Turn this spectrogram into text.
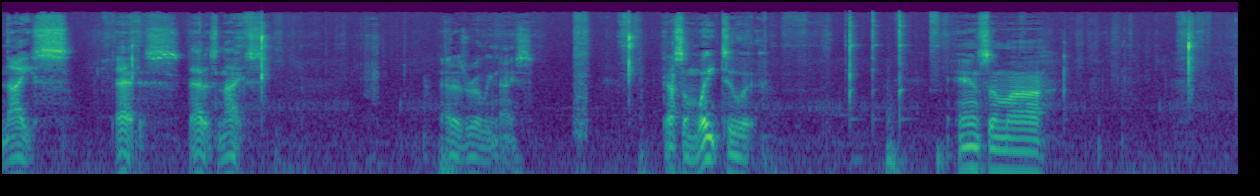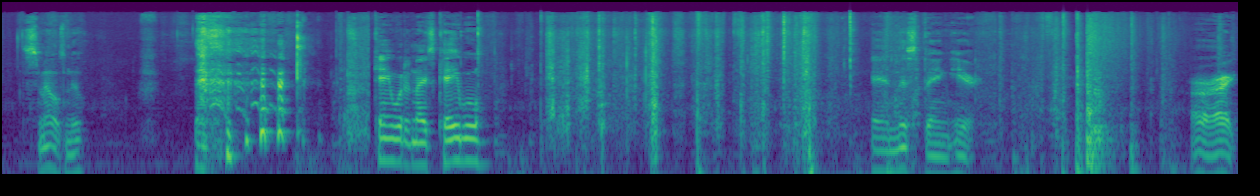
Nice. That is that is nice. That is really nice. Got some weight to it. And some uh smells new. Came with a nice cable. And this thing here. Alright.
